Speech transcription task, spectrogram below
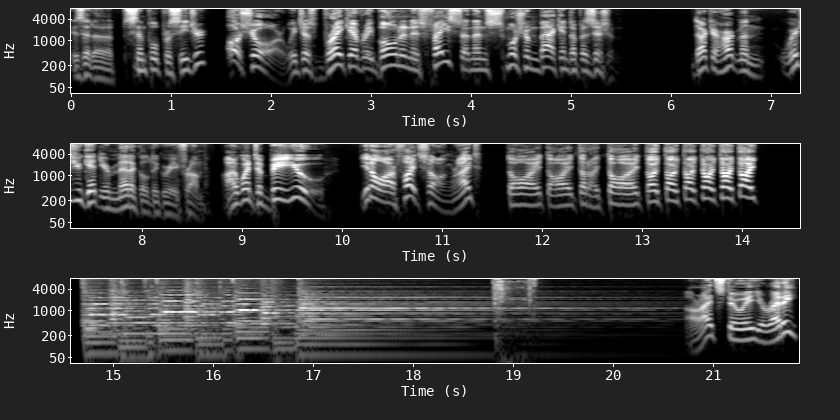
Is it a simple procedure? Oh, sure. We just break every bone in his face and then smush him back into position. Dr. Hartman, where'd you get your medical degree from? I went to BU. You know our fight song, right? Doi, doi, doi, doi, doi, doi, doi, doi, doi, doi. All right, Stewie, you ready?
